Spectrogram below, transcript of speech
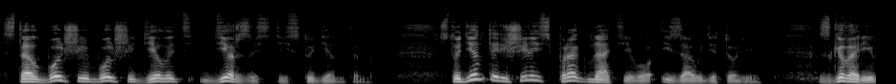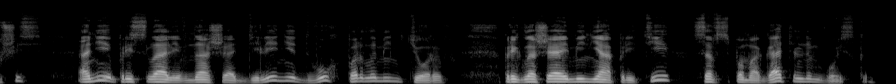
стал больше и больше делать дерзостей студентам. Студенты решились прогнать его из аудитории. Сговорившись, они прислали в наше отделение двух парламентеров, приглашая меня прийти со вспомогательным войском.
